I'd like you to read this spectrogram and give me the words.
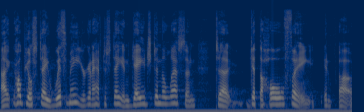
I hope you'll stay with me. You're going to have to stay engaged in the lesson to get the whole thing, in, uh,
